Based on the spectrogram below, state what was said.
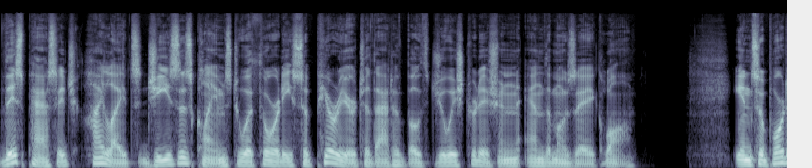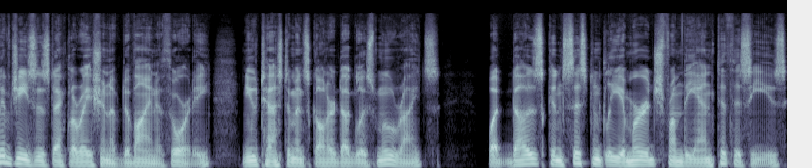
This passage highlights Jesus' claims to authority superior to that of both Jewish tradition and the Mosaic Law. In support of Jesus' declaration of divine authority, New Testament scholar Douglas Moo writes, what does consistently emerge from the antitheses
